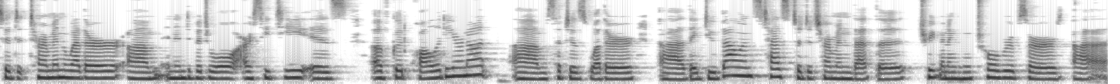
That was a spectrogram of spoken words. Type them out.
to determine whether um, an individual RCT is of good quality or not, um, such as whether uh, they do balance tests to determine that the treatment and control groups are uh,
